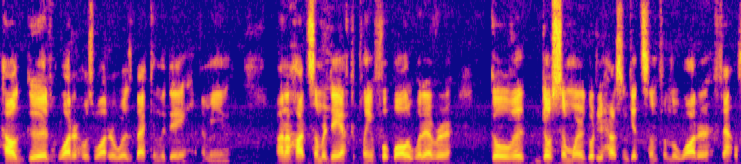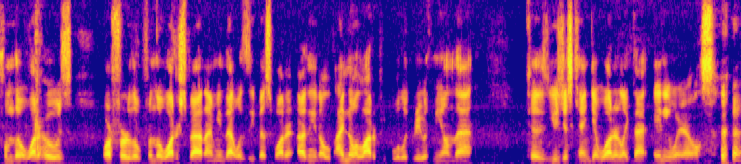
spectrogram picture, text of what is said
how good water hose water was back in the day. I mean, on a hot summer day after playing football or whatever, go go somewhere, go to your house and get some from the water from the water hose or the, from the water spout. I mean, that was the best water. I mean, I know a lot of people will agree with me on that because you just can't get water like that anywhere else. uh,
